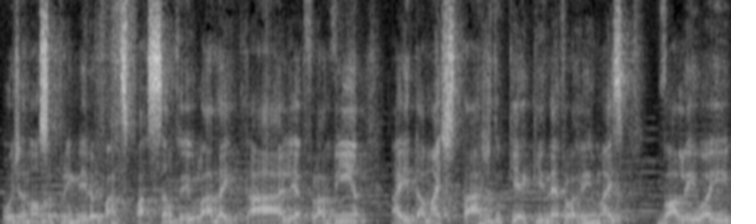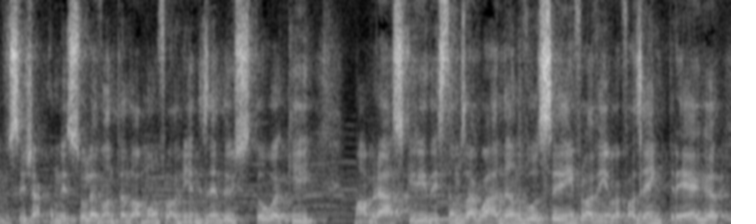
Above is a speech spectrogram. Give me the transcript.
Hoje a nossa primeira participação veio lá da Itália. Flavinha, aí tá mais tarde do que aqui, né, Flavinha? Mas valeu aí, você já começou levantando a mão, Flavinha, dizendo eu estou aqui. Um abraço, querida. Estamos aguardando você, hein, Flavinha? Vai fazer a entrega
